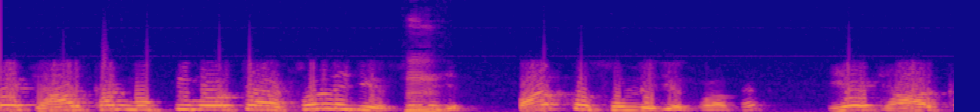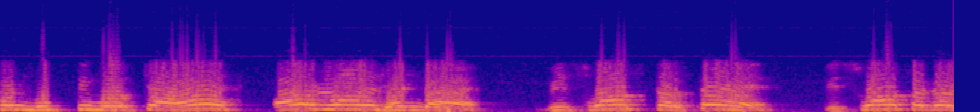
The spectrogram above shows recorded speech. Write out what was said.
ये झारखंड मुक्ति मोर्चा है सुन लीजिए सुन लीजिए बात को सुन लीजिए थोड़ा सा। ये झारखंड मुक्ति मोर्चा है और लाल झंडा है। विश्वास करते हैं विश्वास अगर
